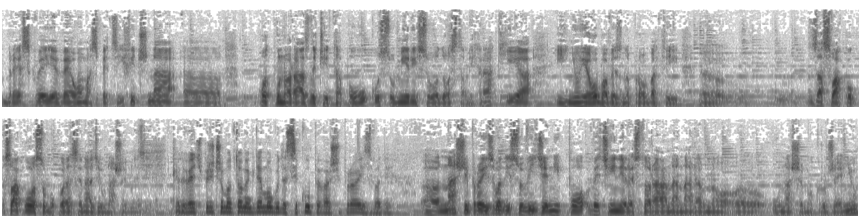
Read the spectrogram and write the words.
breskve je veoma specifična e, potpuno različita po ukusu, mirisu od ostalih rakija i nju je obavezno probati za svakog, svaku osobu koja se nađe u našoj blizini. Kada već pričamo o tome gde mogu da se kupe vaši proizvodi? Naši proizvodi su viđeni po većini restorana, naravno, u našem okruženju.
